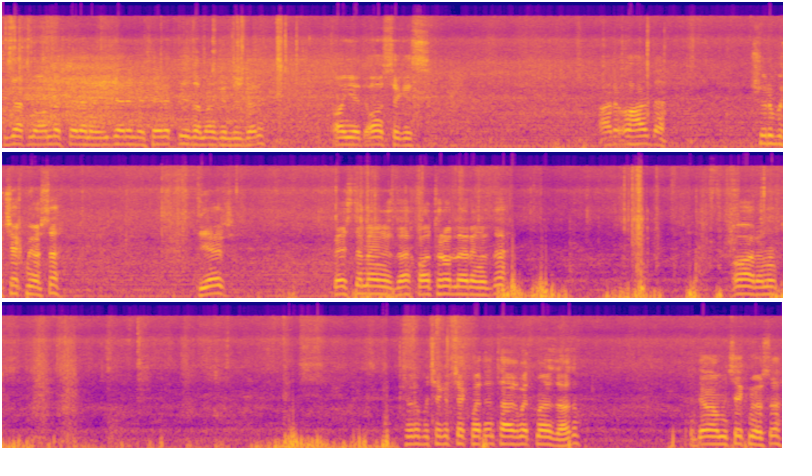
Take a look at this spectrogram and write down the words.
sıcaklığı 15 derecenin üzerinde seyrettiği zaman gündüzleri 17 18 arı o halde şurubu çekmiyorsa diğer beslemenizde, kontrollerinizde o arının şurubu çekip çekmediğini takip etmeniz lazım. Devamlı çekmiyorsa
